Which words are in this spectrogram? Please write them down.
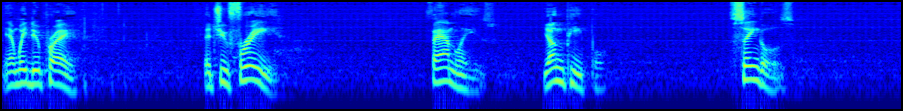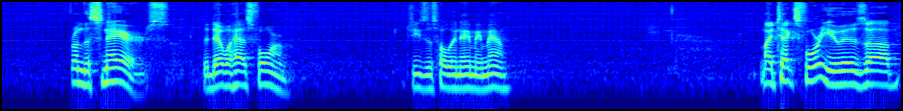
And we do pray that you free families, young people, singles, from the snares the devil has for them. Jesus' holy name, amen. My text for you is uh,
